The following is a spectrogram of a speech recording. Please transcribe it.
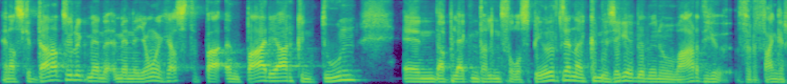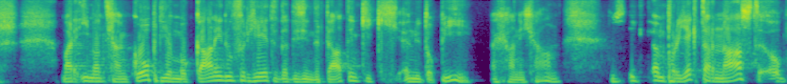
En als je dat natuurlijk met, met een jonge gast een paar jaar kunt doen en dat blijkt een talentvolle speler te zijn, dan kun je zeggen, we hebben een waardige vervanger. Maar iemand gaan kopen die een Bocani doet vergeten, dat is inderdaad, denk ik, een utopie. Dat gaat niet gaan. Dus ik, een project daarnaast, op,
